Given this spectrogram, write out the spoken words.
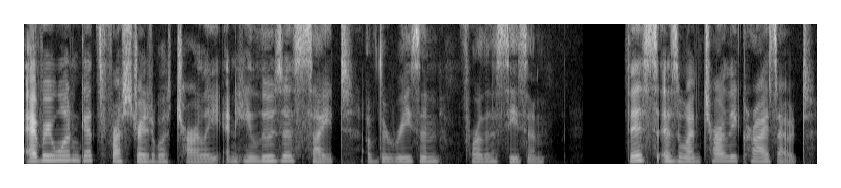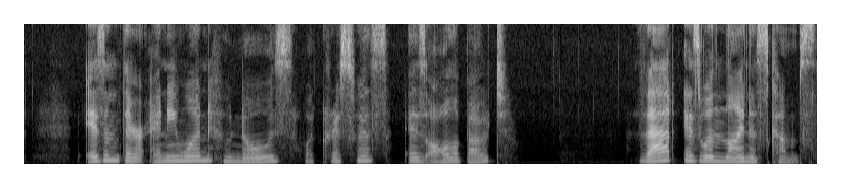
Everyone gets frustrated with Charlie, and he loses sight of the reason for the season. This is when Charlie cries out, Isn't there anyone who knows what Christmas is all about? That is when Linus comes,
